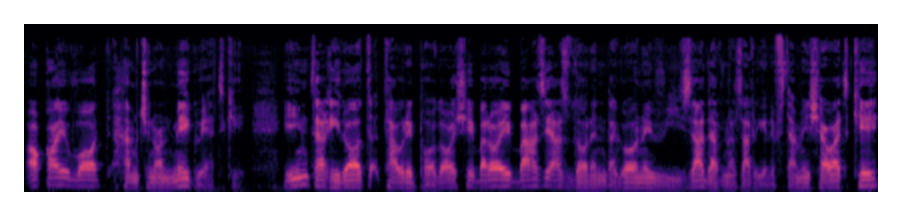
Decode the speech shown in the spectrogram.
آقای وارد همچنان می‌گوید که این تغییرات طور پاداشی برای بعضی از دارندگان ویزا در نظر گرفته می شود که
